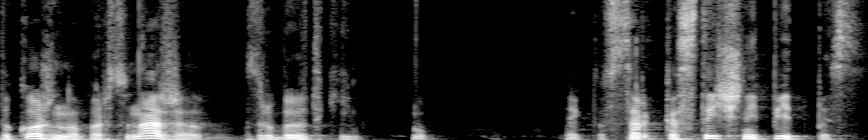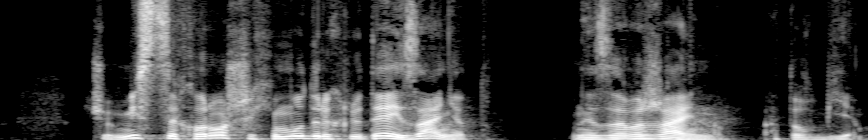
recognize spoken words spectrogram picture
До кожного персонажа зробив такий ну, як то, саркастичний підпис, що місце хороших і мудрих людей зайнято. Не заважай нам, а то вб'ємо.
